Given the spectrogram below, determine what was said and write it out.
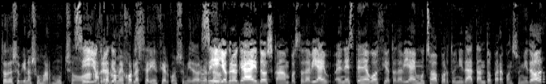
todo eso viene a sumar mucho, Sí, a yo creo hacerlo que- mejor la sí. experiencia del consumidor, ¿verdad? Sí, yo creo que hay dos campos. Todavía hay, en este negocio todavía hay mucha oportunidad tanto para consumidor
